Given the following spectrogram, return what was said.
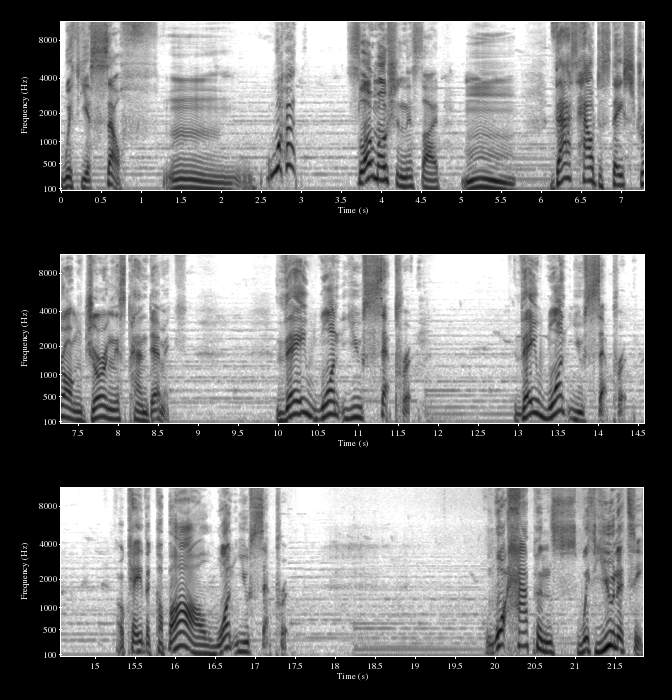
with yourself. Mm. What? Slow motion this side. Mm. That's how to stay strong during this pandemic. They want you separate. They want you separate. Okay, the cabal want you separate. What happens with unity?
